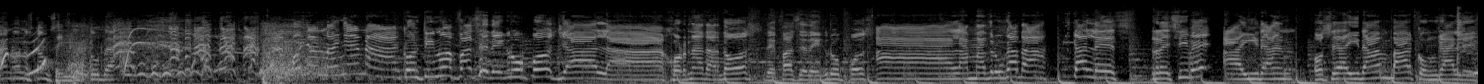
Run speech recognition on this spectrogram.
Ah, no, no estamos en YouTube. Oigan, mañana continúa fase de grupos, ya la jornada 2 de fase de grupos. A la madrugada, Gales recibe a Irán. O sea, Irán va con Gales.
